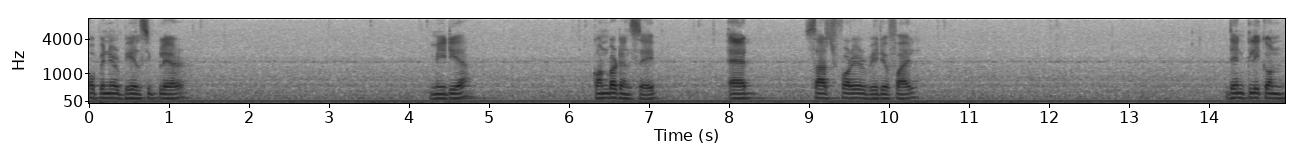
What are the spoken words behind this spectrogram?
open your VLC player. Media. Convert and save. Add. Search for your video file. Then click on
